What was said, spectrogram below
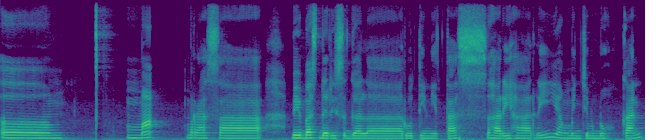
um, emak merasa bebas dari segala rutinitas sehari-hari yang menjenuhkan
